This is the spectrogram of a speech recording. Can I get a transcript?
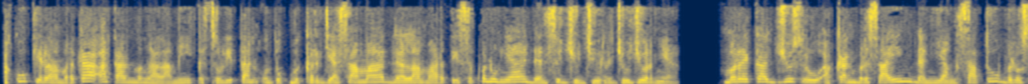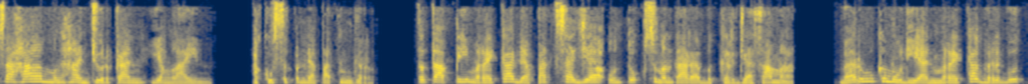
Aku kira mereka akan mengalami kesulitan untuk bekerja sama dalam arti sepenuhnya dan sejujur-jujurnya. Mereka justru akan bersaing dan yang satu berusaha menghancurkan yang lain. Aku sependapat ngger. Tetapi mereka dapat saja untuk sementara bekerja sama. Baru kemudian mereka berebut,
